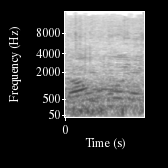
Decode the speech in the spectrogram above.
Dá um banho.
